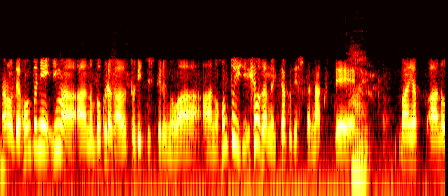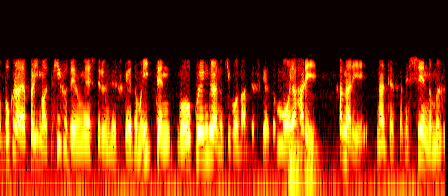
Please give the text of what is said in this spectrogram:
なので、本当に今、あの僕らがアウトリーチしてるのは、あの本当に氷山の一角でしかなくて、はい、まあ、やあの僕らはやっぱり今、寄付で運営してるんですけれども、1.5億円ぐらいの規模なんですけれども、やはりかなり、なんていうんですかね、支援の難し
